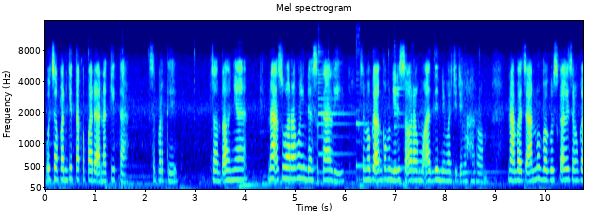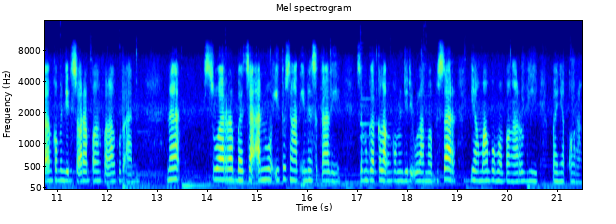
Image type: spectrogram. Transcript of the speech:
ucapan kita kepada anak kita. Seperti contohnya nak suaramu indah sekali. Semoga engkau menjadi seorang muadzin di Masjidil Haram. Nak bacaanmu bagus sekali. Semoga engkau menjadi seorang penghafal Al-Quran. Nak suara bacaanmu itu sangat indah sekali. Semoga kelak engkau menjadi ulama besar yang mampu mempengaruhi banyak orang.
